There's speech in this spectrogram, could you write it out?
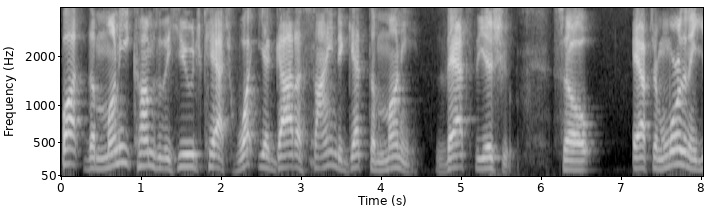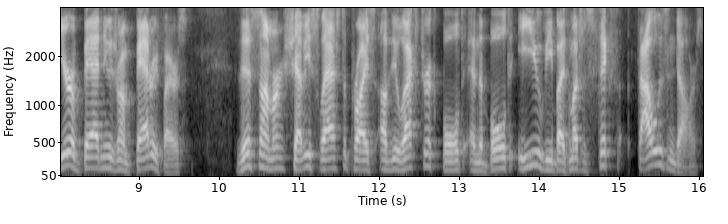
But the money comes with a huge catch. What you gotta sign to get the money. That's the issue. So after more than a year of bad news around battery fires, this summer, Chevy slashed the price of the electric Bolt and the Bolt EUV by as much as $6,000,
